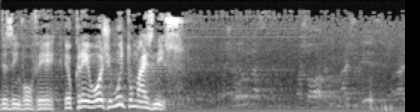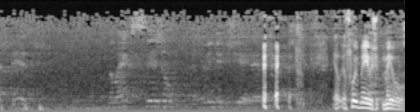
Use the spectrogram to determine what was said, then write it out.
desenvolver. Eu creio hoje muito mais nisso. eu, eu fui meio, meio.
